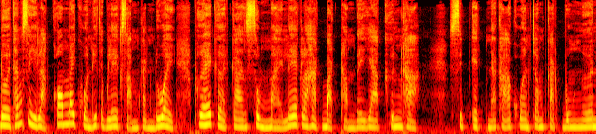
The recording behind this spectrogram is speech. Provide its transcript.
โดยทั้ง 4 หลักก็ไม่ควรที่จะเลขซ้ำกันด้วย เพื่อให้เกิดการสุ่มหมายเลขรหัสบัตรทำได้ยากขึ้นค่ะ 11 นะคะ ควรจำกัดวงเงิน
